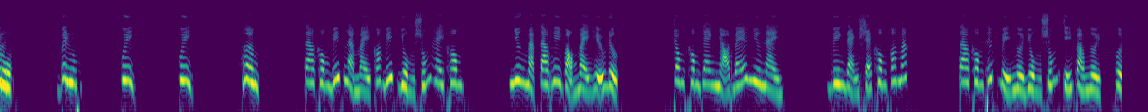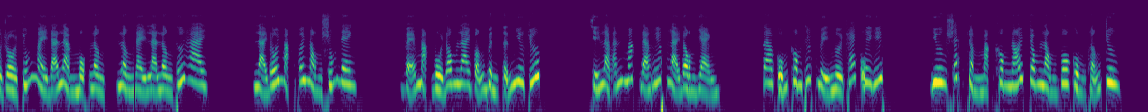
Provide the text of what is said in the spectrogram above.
U. Vinh. Quy. Quy. Hơn. Tao không biết là mày có biết dùng súng hay không. Nhưng mà tao hy vọng mày hiểu được. Trong không gian nhỏ bé như này. Viên đạn sẽ không có mắt. Tao không thích bị người dùng súng chỉ vào người. Vừa rồi chúng mày đã làm một lần. Lần này là lần thứ hai. Lại đối mặt với nòng súng đen. Vẽ mặt bùi đông lai vẫn bình tĩnh như trước. Chỉ là ánh mắt đã hiếp lại đồng dạng. Tao cũng không thích bị người khác uy hiếp. Dương sách trầm mặt không nói trong lòng vô cùng khẩn trương.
